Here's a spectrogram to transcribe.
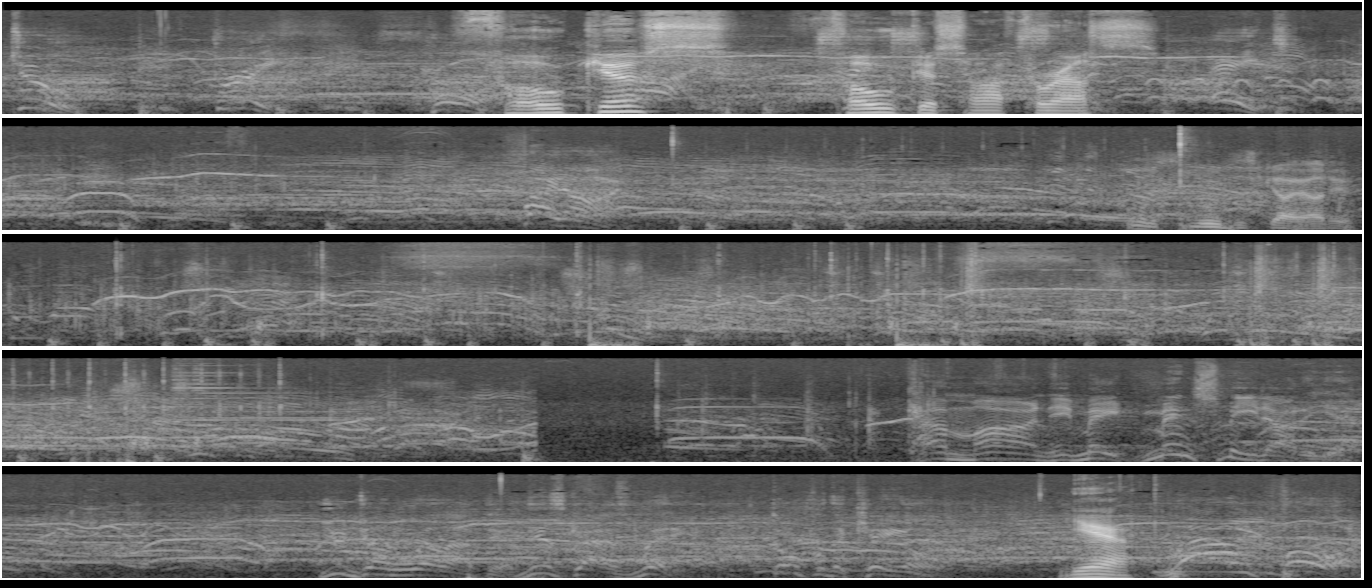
Two, three, four, Focus. Focus huh, for us. eight. Fight on. I'm gonna smooth this guy out here. Come on, he made mincemeat out of you. You done well out there. This guy's ready. Go for the KO. Yeah. Round four.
